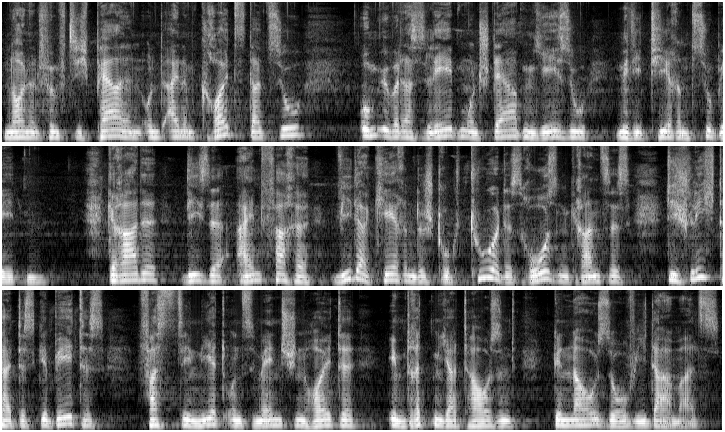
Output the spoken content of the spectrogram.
59 Perlen und einem Kreuz dazu, um über das Leben und Sterben Jesu meditierend zu beten. Gerade diese einfache, wiederkehrende Struktur des Rosenkranzes, die Schlichtheit des Gebetes fasziniert uns Menschen heute im dritten Jahrtausend genauso wie damals.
